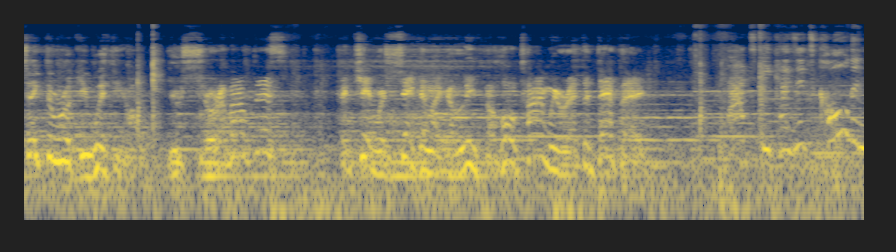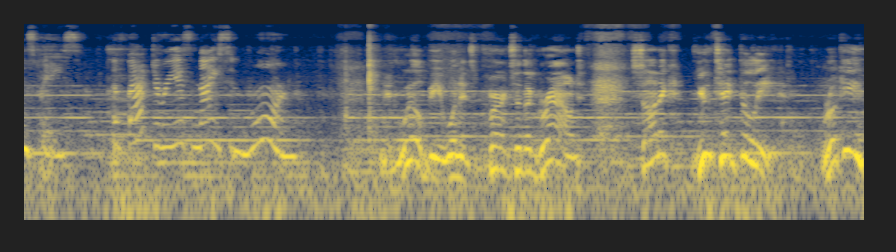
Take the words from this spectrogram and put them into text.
Take the rookie with you. You sure about this? The kid was shaking like a leaf the whole time we were at the Death Egg. That's because it's cold in space. The factory is nice and warm. It will be when it's burnt to the ground. Sonic, you take the lead. Rookie,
